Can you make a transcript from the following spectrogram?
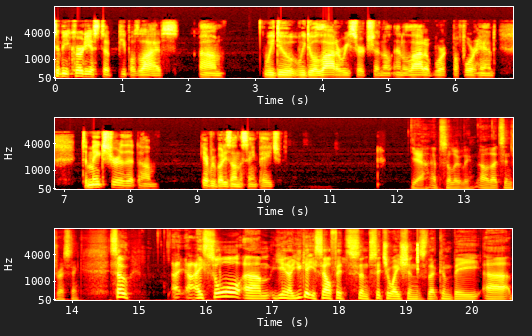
to be courteous to people's lives, um, we do we do a lot of research and a, and a lot of work beforehand to make sure that um, everybody's on the same page. Yeah, absolutely. Oh, that's interesting. So. I, saw, um, you know, you get yourself in some situations that can be uh,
